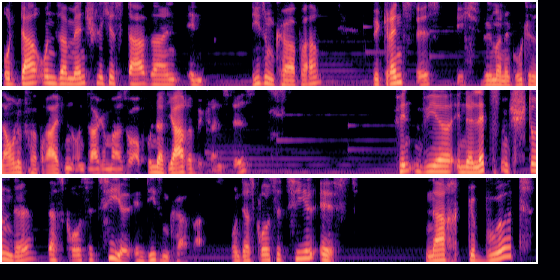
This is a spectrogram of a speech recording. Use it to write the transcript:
Und da unser menschliches Dasein in diesem Körper begrenzt ist, ich will mal eine gute Laune verbreiten und sage mal so auf 100 Jahre begrenzt ist, finden wir in der letzten Stunde das große Ziel in diesem Körper. Und das große Ziel ist, nach Geburt,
